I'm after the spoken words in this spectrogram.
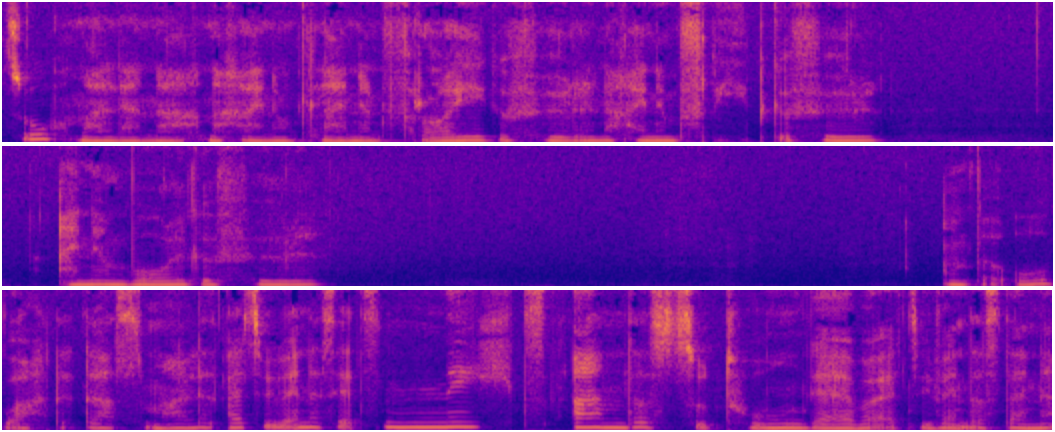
Such mal danach nach einem kleinen Freugefühl, nach einem Friedgefühl, einem Wohlgefühl. Und beobachte das mal, als wenn es jetzt nichts anderes zu tun gäbe, als wenn das deine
